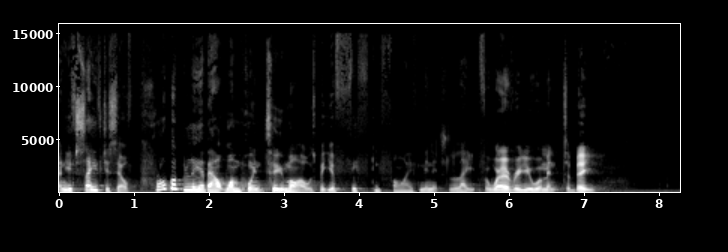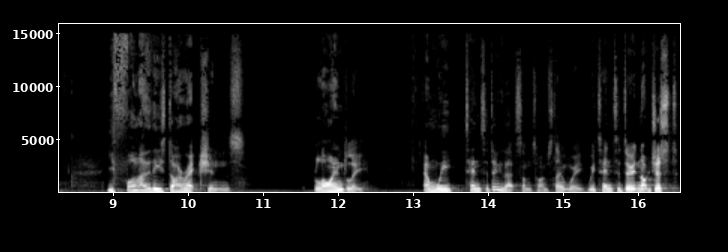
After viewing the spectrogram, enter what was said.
And you've saved yourself probably about 1.2 miles, but you're 55 minutes late for wherever you were meant to be. You follow these directions blindly. And we tend to do that sometimes, don't we? We tend to do it not just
